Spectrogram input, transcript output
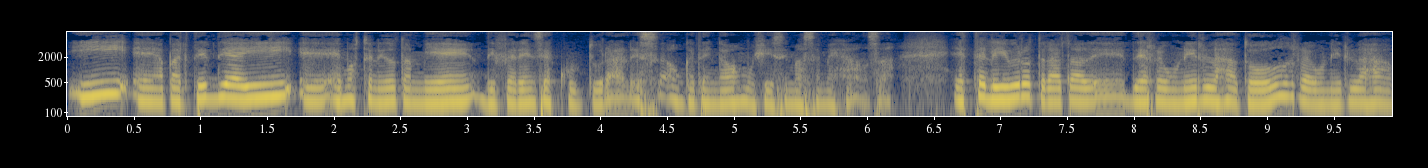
Y eh, a partir de ahí eh, hemos tenido también diferencias culturales, aunque tengamos muchísimas semejanzas. Este libro trata de, de reunirlas a todos, reunirlas a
